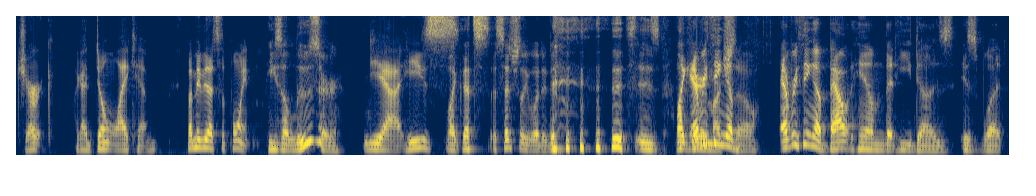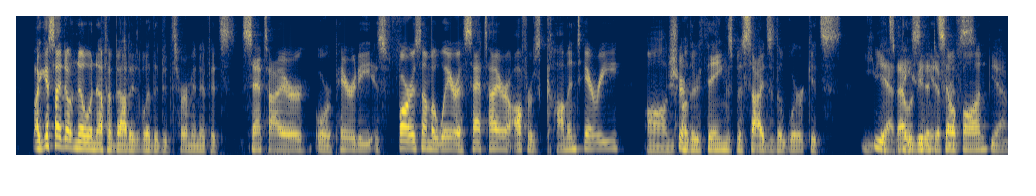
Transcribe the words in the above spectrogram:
jerk. Like I don't like him. But maybe that's the point. He's a loser. Yeah, he's Like that's essentially what it is. is like very everything ab- so. Everything about him that he does is what I guess I don't know enough about it whether to determine if it's satire or parody. As far as I'm aware, a satire offers commentary on Sure. other things besides the work it's Yeah, it's that would be the itself difference. on. Yeah.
